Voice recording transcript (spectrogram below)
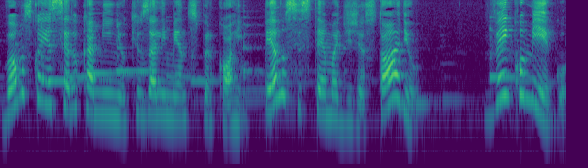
Vamos conhecer o caminho que os alimentos percorrem pelo sistema digestório? Vem comigo!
